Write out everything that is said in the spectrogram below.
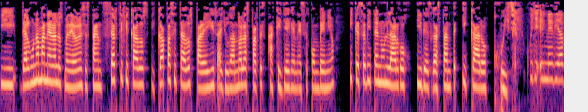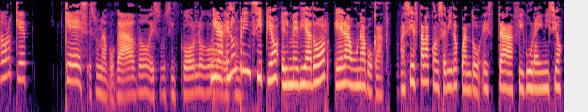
y de alguna manera los mediadores están certificados y capacitados para ir ayudando a las partes a que lleguen a ese convenio y que se eviten un largo y desgastante y caro juicio. Oye, ¿el mediador qué, qué es? ¿Es un abogado? ¿Es un psicólogo? Mira, en un, principio el mediador era un abogado. Así estaba concebido cuando esta figura inició.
